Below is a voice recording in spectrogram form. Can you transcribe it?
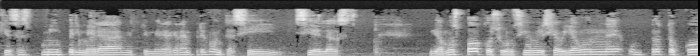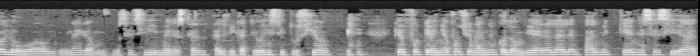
que esa es mi primera, mi primera gran pregunta, si, si de las digamos, pocos, si, si había un, un, protocolo o alguna, digamos, no sé si merezca el calificativo de institución que, fue, que venía funcionando en Colombia, era la del empalme, qué necesidad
